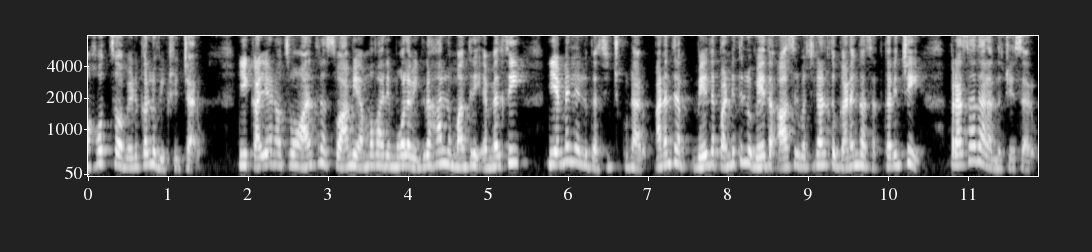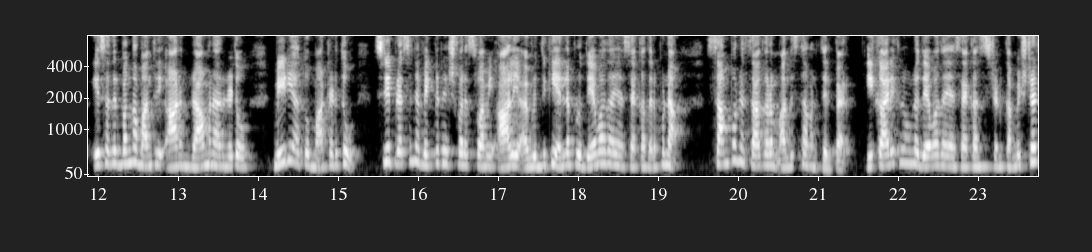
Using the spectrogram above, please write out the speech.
మహోత్సవ వేడుకలను వీక్షించారు. ఈ కళ్యాణోత్సవం అనంతరం స్వామి అమ్మవారి మూల విగ్రహాలను మంత్రి ఎమ్మెల్సీ ఎమ్మెల్యేలు దర్శించుకున్నారు. అనంతరం వేద పండితులు వేద ఆశీర్వచనాలతో ఘనంగా సత్కరించి ప్రసాదాలు అందజేశారు. ఈ సందర్భంగా మంత్రి ఆనం రామనారాయణతో మీడియాతో మాట్లాడుతూ శ్రీ ప్రసన్న వెంకటేశ్వర స్వామి ఆలయ అభివృద్ధికి ఎల్లప్పుడూ దేవాదాయ శాఖ తరపున సంపూర్ణ సహకారం అందిస్తామని తెలిపారు. ఈ కార్యక్రమంలో దేవాదాయ శాఖ అసిస్టెంట్ కమిషనర్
